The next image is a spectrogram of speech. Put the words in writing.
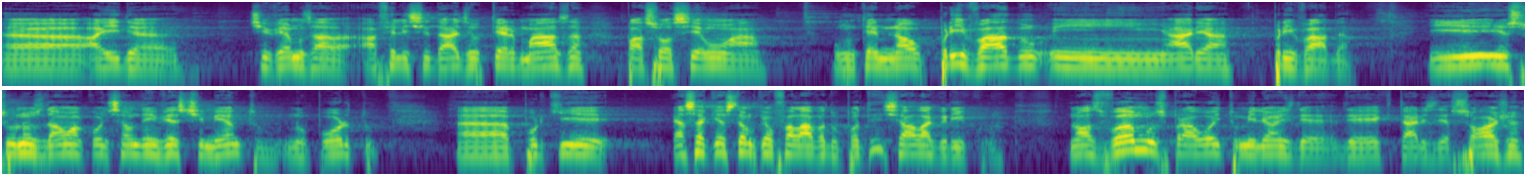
uh, aí de, tivemos a, a, felicidade, o Termasa passou a ser uma, um terminal privado em área privada. E isso nos dá uma condição de investimento no porto, uh, porque essa questão que eu falava do potencial agrícola, nós vamos para 8 milhões de, de hectares de soja,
